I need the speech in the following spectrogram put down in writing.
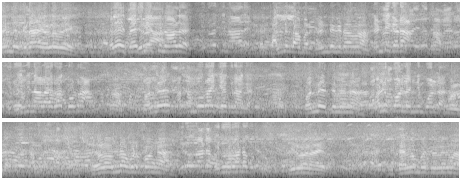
ரெண்டு கிடா எவ்வளவு இருபத்தி நாலு இருபத்தி நாலு பல்லு இல்லாம இருக்கு. ரெண்டு கிடாவா? ரெண்டு கடை. இருபத்தி நாலாயிரம் ரூபா சொல்றான். பல்லு? பத்தொன்பது ரூபாய்க்கு கேட்குறாங்க பல்லு எத்தனைண்ணா பள்ளி போடல இன்னும் போடல. போடல. எவ்வளோ வந்தா கொடுப்பாங்க. இருபது ரூபாண்டா கொடுத்துருவோம். இருபதாயிரம். செல் நம்பர் சொல்லுங்களா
